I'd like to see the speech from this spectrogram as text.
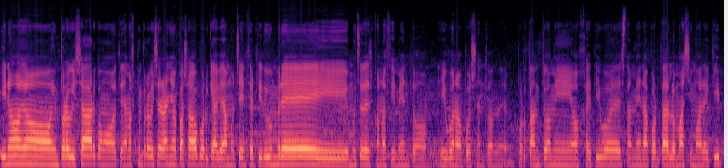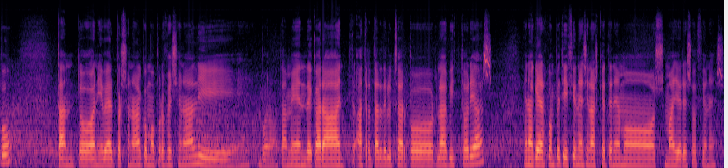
y no improvisar como teníamos que improvisar el año pasado porque había mucha incertidumbre y mucho desconocimiento. Y bueno pues entonces por tanto mi objetivo es también aportar lo máximo al equipo tanto a nivel personal como profesional y bueno, también de cara a, tratar de luchar por las victorias en aquellas competiciones en las que tenemos mayores opciones.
